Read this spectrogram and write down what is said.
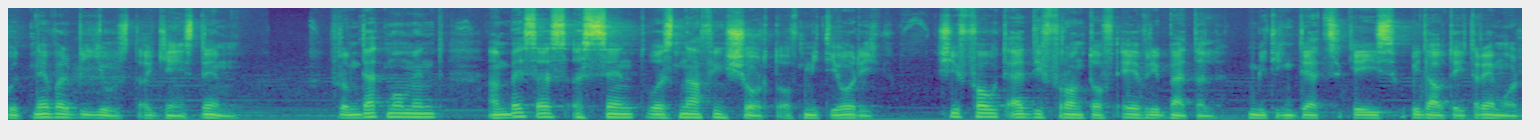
could never be used against them. From that moment, Ambessa's ascent was nothing short of meteoric. She fought at the front of every battle, meeting death's gaze without a tremor.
